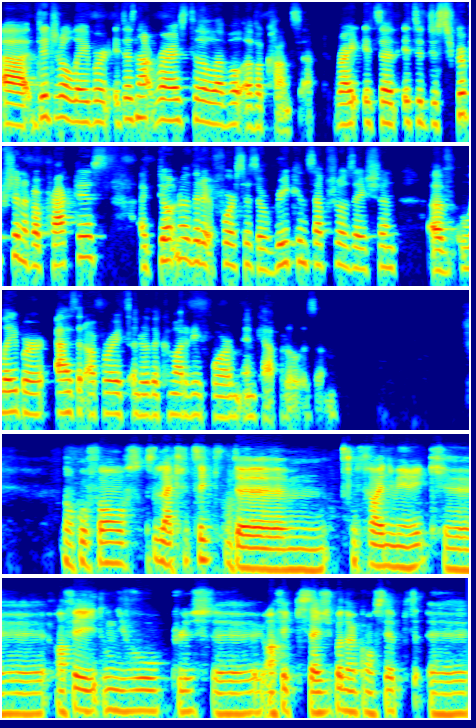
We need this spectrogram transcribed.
uh, digital labor it does not rise to the level of a concept, right? It's a it's a description of a practice. I don't know that it forces a reconceptualization of labor as it operates under the commodity form in capitalism. Donc, au fond, la critique de, du travail numérique, euh, en fait, est au niveau plus. Euh, en fait, qu'il s'agit pas d'un concept euh,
